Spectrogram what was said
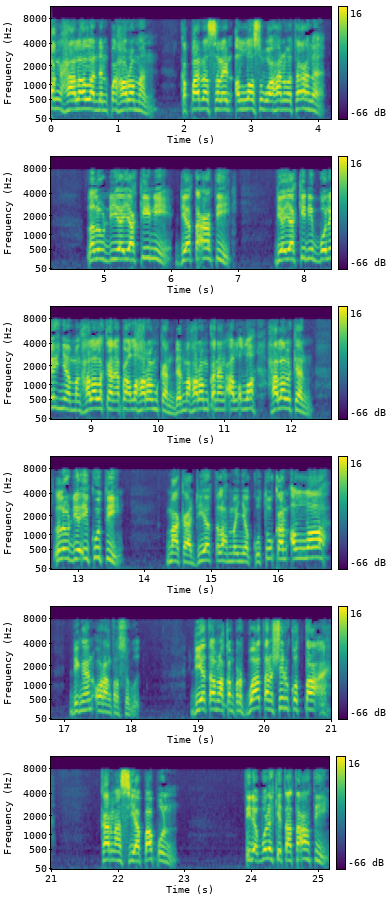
penghalalan dan pengharaman kepada selain Allah Subhanahu wa taala. Lalu dia yakini, dia taati. Dia yakini bolehnya menghalalkan apa yang Allah haramkan dan mengharamkan yang Allah halalkan. Lalu dia ikuti. Maka dia telah menyekutukan Allah dengan orang tersebut. Dia telah melakukan perbuatan syirkut ta'ah. Karena siapa pun tidak boleh kita taati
